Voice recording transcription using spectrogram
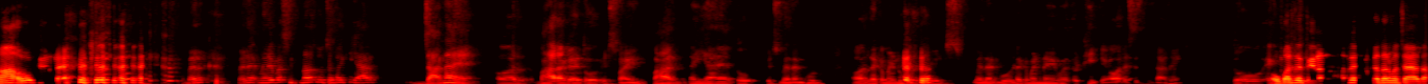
हाँ वो कर रहे हैं। मैंने मैंने मैंने बस इतना सोचा था कि यार जाना है और बाहर आ गए तो इट्स फाइन बाहर नहीं आए तो इट्स वेल एंड गुड और रेकमेंड हुए तो it's well and good recommend नहीं हुए तो ठीक है और एसएसबी आ जाएँगे. तो ऊपर से तेरह नंबर ने कदर मचाया था।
